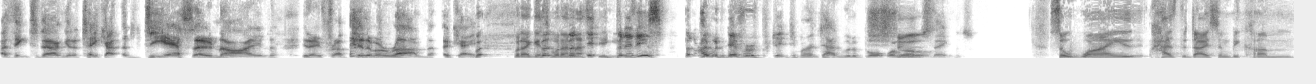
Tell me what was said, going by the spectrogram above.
I think today I'm going to take out the DS09, you know, for a bit of a run. Okay, But but I guess but, what I'm asking it, but it is. But I would never have predicted my dad would have bought one of those things. so why has the Dyson become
